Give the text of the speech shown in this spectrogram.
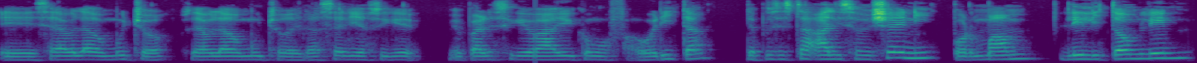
Eh, se ha hablado mucho, se ha hablado mucho de la serie, así que me parece que va ahí como favorita. Después está Alison Jenny por Mom, Lily Tomlin.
